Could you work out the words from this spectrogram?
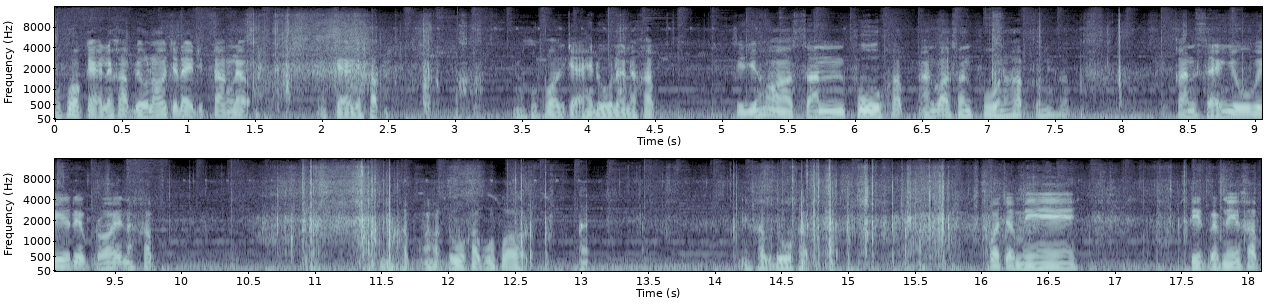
คุณพ่อแกะเลยครับเดี๋ยวเราจะได้ติดตั้งแล้วแกะเลยครับคุณพ่อจะแกะให้ดูเลยนะครับ เป็นยี่ห้อซันฟูครับอ่านว่าซันฟูนะครับตัวนี้ครับกันแสง UV เรียบร้อยนะครับนี่ครับอะดูครับคุณพ่อนี่ครับดูครับ ก็จะมีติดแบบนี้ครับ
